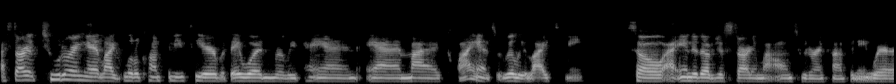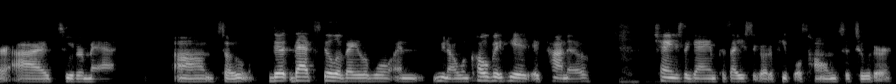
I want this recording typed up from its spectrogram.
i started tutoring at like little companies here but they wasn't really paying and my clients really liked me so I ended up just starting my own tutoring company where I tutor math. Um, so th- that's still available. And you know, when COVID hit, it kind of changed the game because I used to go to people's homes to tutor,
